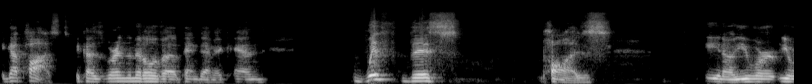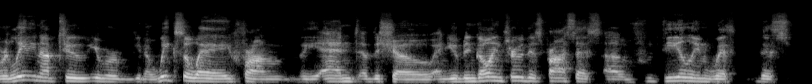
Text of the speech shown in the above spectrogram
it got paused because we're in the middle of a pandemic, and with this pause, you know, you were you were leading up to you were you know weeks away from the end of the show, and you've been going through this process of dealing with this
